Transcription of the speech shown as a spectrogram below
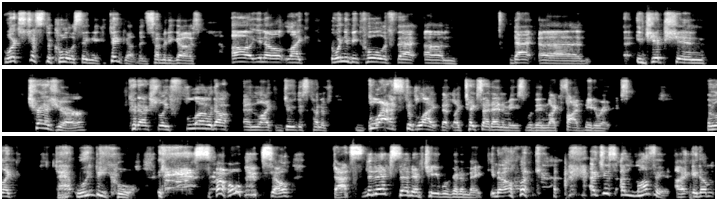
what's just the coolest thing you can think of? And somebody goes, Oh, you know, like, wouldn't it be cool if that um that uh Egyptian treasure could actually float up and like do this kind of blast of light that like takes out enemies within like five meter radius. I'm like, that would be cool. so, so that's the next NFT we're gonna make. You know, like I just I love it. I it um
